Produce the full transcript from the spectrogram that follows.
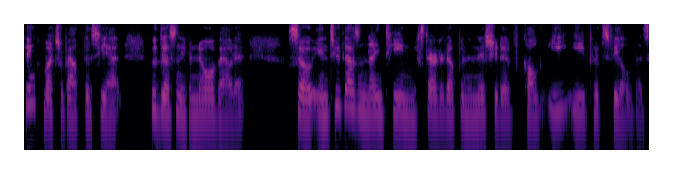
think much about this yet, who doesn't even know about it. So in 2019, we started up an initiative called EE Pittsfield, that's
